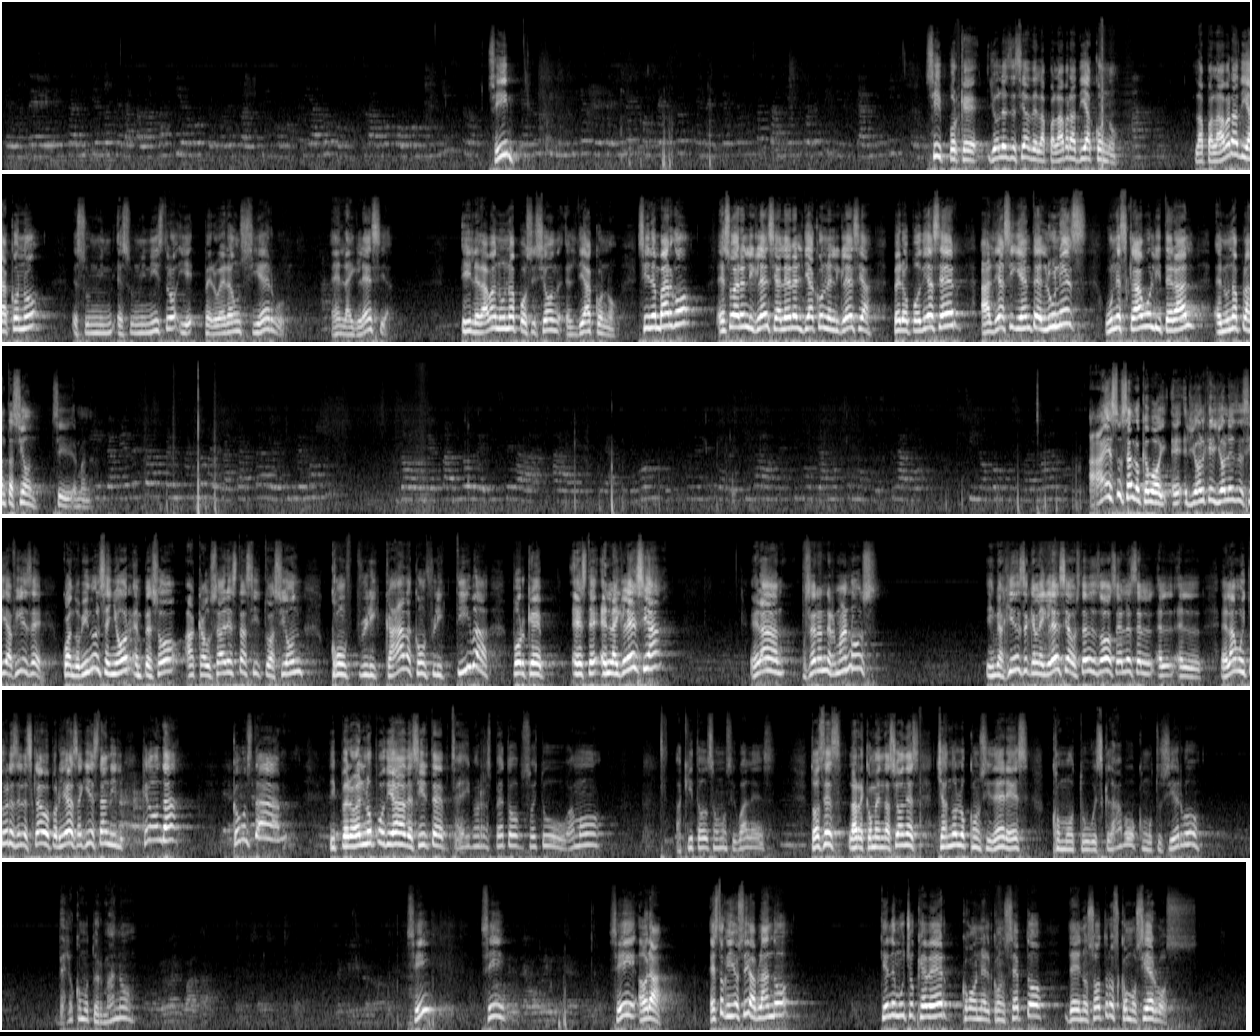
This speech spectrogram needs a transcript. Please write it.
este, está diciendo que la palabra siervo se puede traducir como criado, como esclavo o como ministro. Sí. Sí, porque yo les decía de la palabra diácono. La palabra diácono es un, es un ministro, y, pero era un siervo en la iglesia. Y le daban una posición, el diácono. Sin embargo, eso era en la iglesia, él era el diácono en la iglesia, pero podía ser al día siguiente, el lunes, un esclavo literal en una plantación. Sí, hermana. A eso es a lo que voy. Eh, yo, que yo les decía, fíjese, cuando vino el Señor empezó a causar esta situación complicada, conflictiva, porque este, en la iglesia eran, pues eran hermanos. Imagínense que en la iglesia ustedes dos, él es el, el amo y tú eres el esclavo, pero llegas aquí están y, ¿qué onda? ¿Cómo está? Y, pero él no podía decirte, hey, buen respeto, soy tu amo. Aquí todos somos iguales. Entonces, la recomendación es, ya no lo consideres como tu esclavo, como tu siervo. Velo como tu hermano. ¿Sí? Sí. Sí, ahora, esto que yo estoy hablando tiene mucho que ver con el concepto de nosotros como siervos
